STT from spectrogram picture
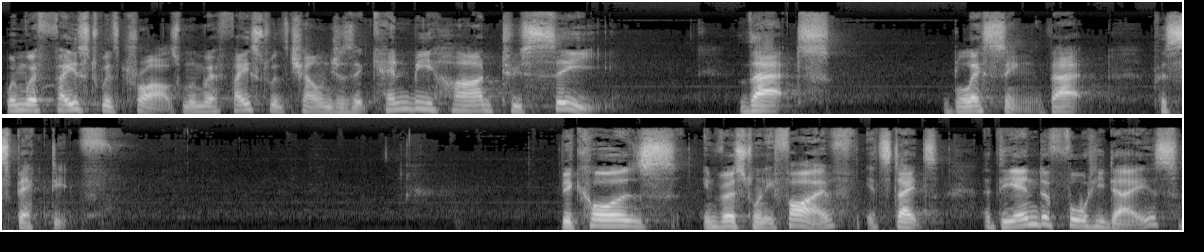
when we're faced with trials, when we're faced with challenges, it can be hard to see that blessing, that perspective. Because in verse 25, it states, at the end of 40 days,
